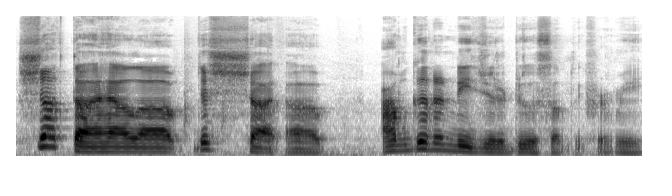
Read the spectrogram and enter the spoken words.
Shut the hell up. Just shut up. I'm gonna need you to do something for me.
